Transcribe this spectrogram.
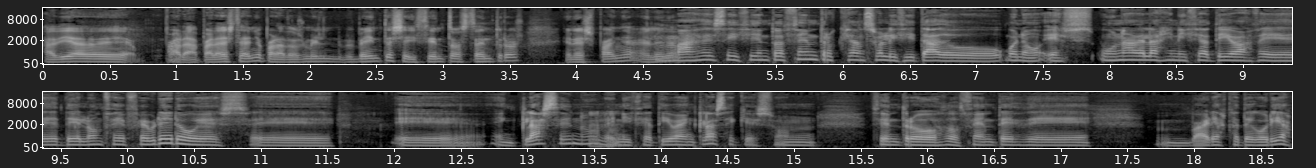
a día de, para, para este año, para 2020, 600 centros en España, Elena. Más de 600 centros que han solicitado, bueno, es una de las iniciativas del 11 de febrero, es... Eh, eh, en clase, ¿no? la iniciativa en clase, que son centros docentes de varias categorías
